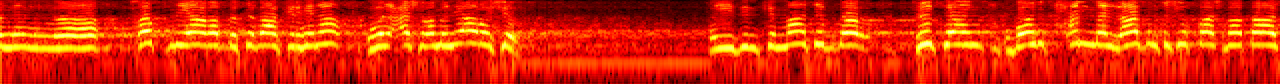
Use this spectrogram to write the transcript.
منها حط لي يا رب تذاكر هنا والعشرة مليار وشوف طيب يمكن ما تقدر. فتن وما تتحمل لازم تشوف طاش ما طاش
